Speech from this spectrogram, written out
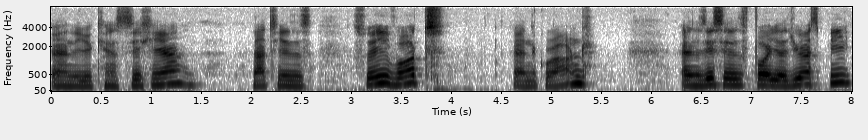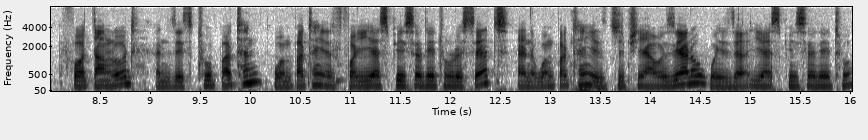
And you can see here that is 3 volt and ground. And this is for your USB for download. And these two button. One button is for ESP32 reset, and one button is GPIO 0 with the ESP32.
